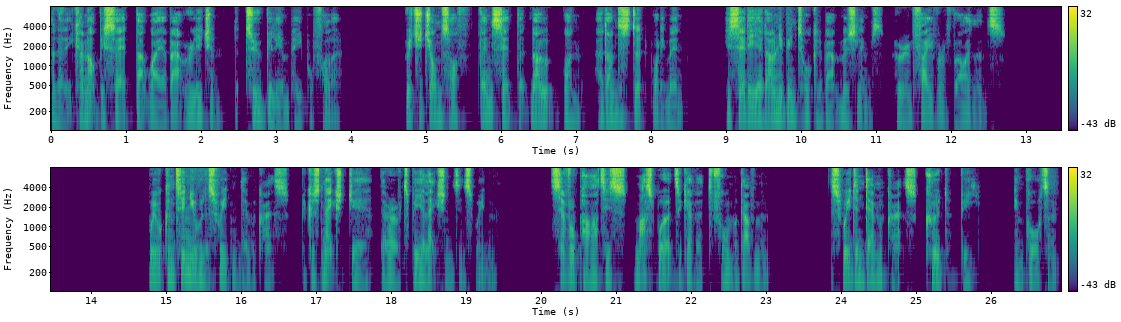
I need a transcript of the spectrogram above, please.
and that it cannot be said that way about religion that two billion people follow. Richard Jomshof then said that no one had understood what he meant. He said he had only been talking about Muslims who are in favour of violence. We will continue with the Sweden Democrats because next year there are to be elections in Sweden. Several parties must work together to form a government. The Sweden Democrats could be important.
